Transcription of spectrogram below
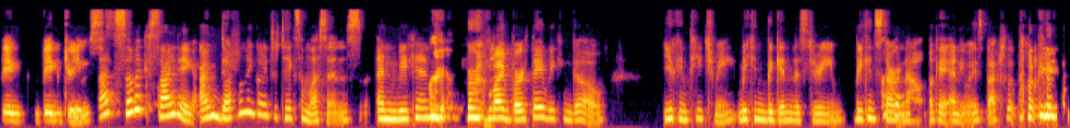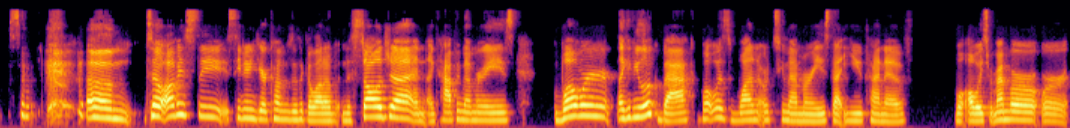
big, big dreams. That's so exciting. I'm definitely going to take some lessons and we can, for my birthday, we can go. You can teach me. We can begin this dream. We can start Okay. now. Okay, anyways, back to the podcast. Um, so obviously senior year comes with like a lot of nostalgia and like happy memories. What were like if you look back, what was one or two memories that you kind of will always remember or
